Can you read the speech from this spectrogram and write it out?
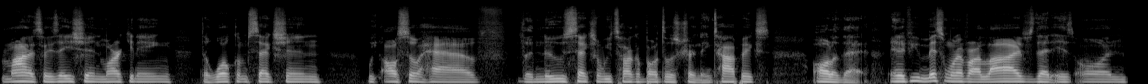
monetization, marketing, the welcome section. We also have the news section. We talk about those trending topics, all of that. And if you miss one of our lives that is on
